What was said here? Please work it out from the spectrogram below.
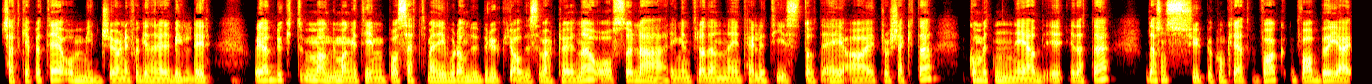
ChatGPT og Midjourney for å generere bilder. Og jeg har brukt mange mange timer på å sette meg i hvordan du bruker alle disse verktøyene, og også læringen fra denne Intellities.ai-prosjektet kommet ned i, i, dette. Det er sånn superkonkret. Hva, hva, jeg,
